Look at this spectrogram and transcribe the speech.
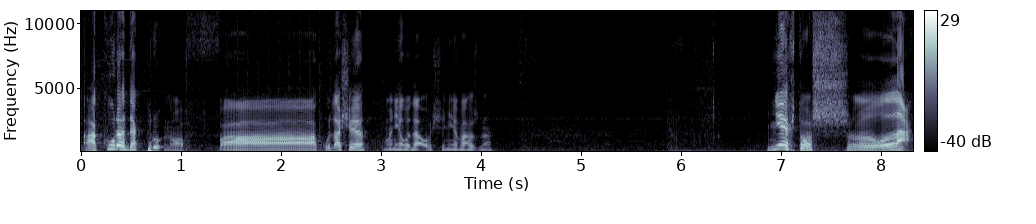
Akurat jak pró... No fuck. Uda się? No nie udało się, nieważne. Niech to szlak!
